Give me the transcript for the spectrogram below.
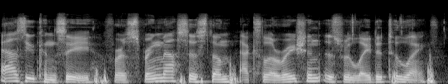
As you can see, for a spring mass system, acceleration is related to length.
